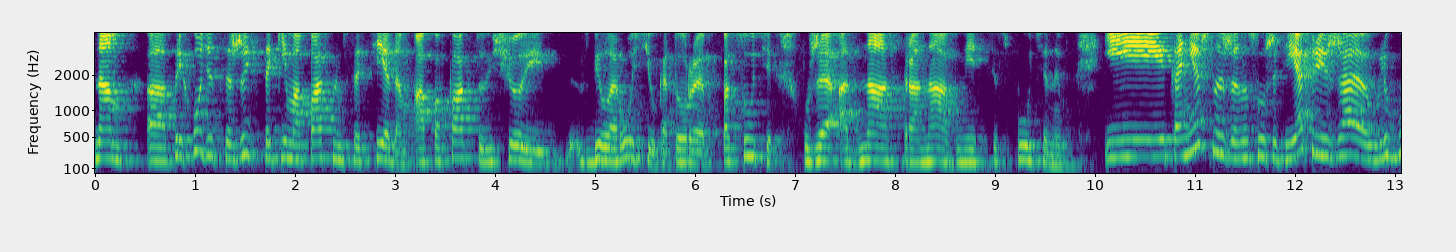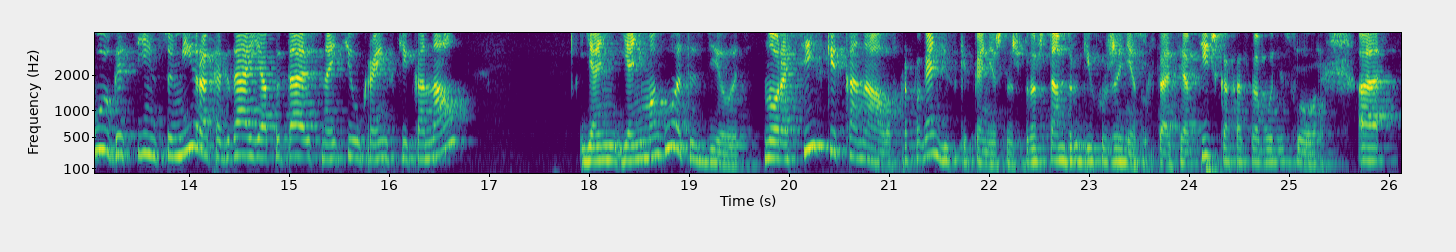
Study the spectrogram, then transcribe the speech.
нам э, приходится жить с таким опасным соседом, а по факту еще и с Белоруссией, которая, по сути, уже одна страна вместе с Путиным. И, конечно же, ну слушайте, я приезжаю в любую гостиницу мира, когда я пытаюсь найти украинский канал, я, я не могу это сделать. Но российских каналов, пропагандистских, конечно же, потому что там других уже нет, кстати, о птичках, о свободе слова. А,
